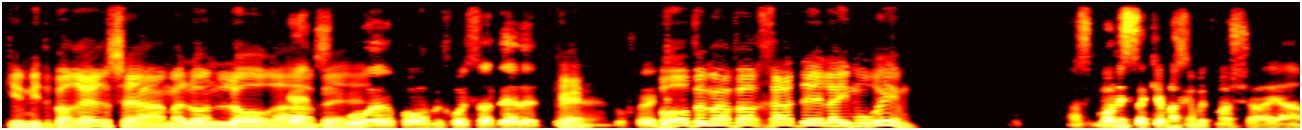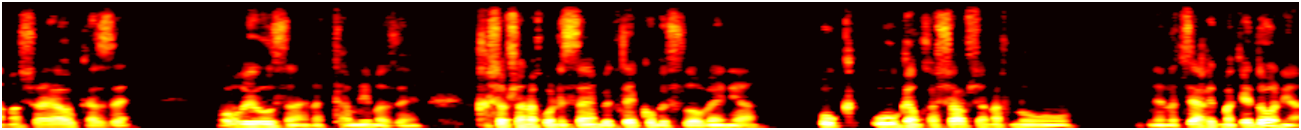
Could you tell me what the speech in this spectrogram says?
כי מתברר שהמלון לא רע כן, ב... ספורר פה מחוץ לדלת, כן. אה, דופק. בואו במעבר חד אה, להימורים. אז בואו נסכם לכם את מה שהיה, מה שהיה הוא כזה. אורי אוזן, התמים הזה, חשב שאנחנו נסיים בתיקו בסלובניה. הוא, הוא גם חשב שאנחנו ננצח את מקדוניה,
